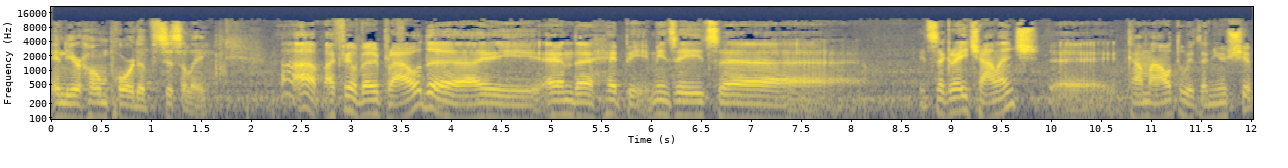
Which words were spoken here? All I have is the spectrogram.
into your home port of Sicily? Ah, I feel very proud. Uh, I and uh, happy. It means it's uh, it's a great challenge. Uh, come out with a new ship.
